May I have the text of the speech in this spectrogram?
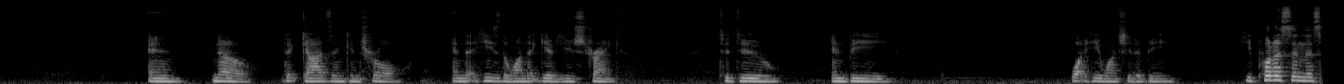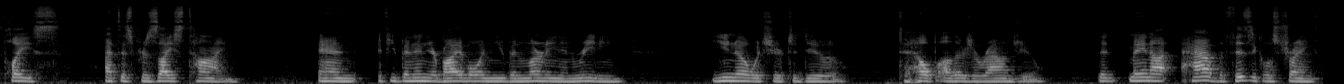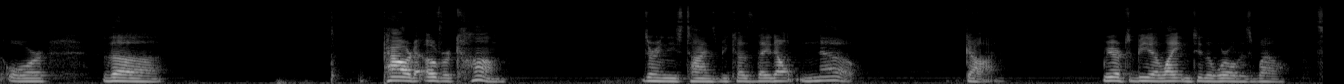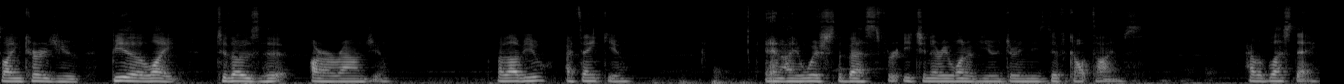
and know that God's in control and that He's the one that gives you strength to do and be what He wants you to be. He put us in this place at this precise time. And if you've been in your Bible and you've been learning and reading, you know what you're to do to help others around you that may not have the physical strength or the power to overcome during these times because they don't know God. We are to be a light into the world as well. So I encourage you, be the light to those that are around you. I love you. I thank you. And I wish the best for each and every one of you during these difficult times. Have a blessed day.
